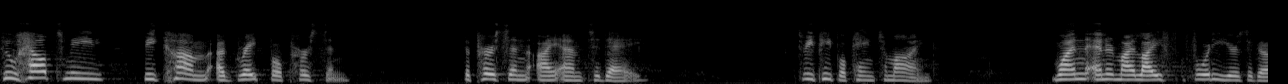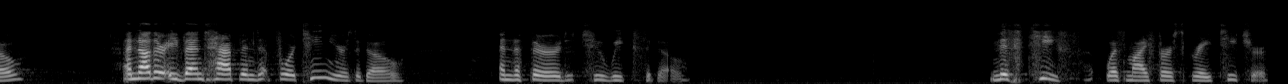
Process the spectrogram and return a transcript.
who helped me become a grateful person? The person I am today. Three people came to mind. One entered my life 40 years ago. Another event happened 14 years ago. And the third two weeks ago. Miss Teef was my first grade teacher.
